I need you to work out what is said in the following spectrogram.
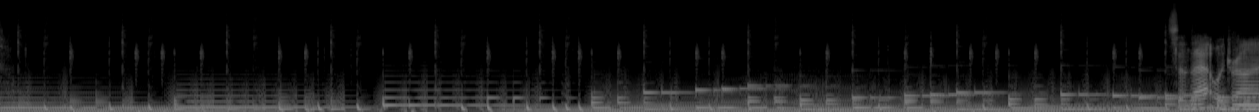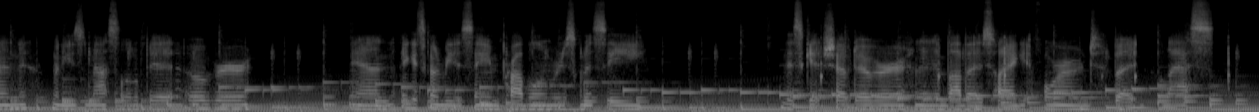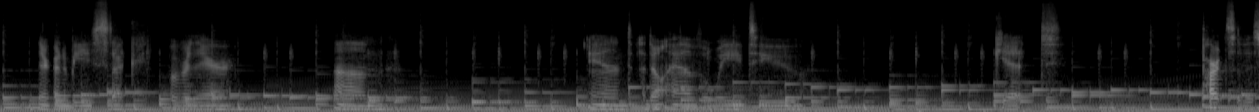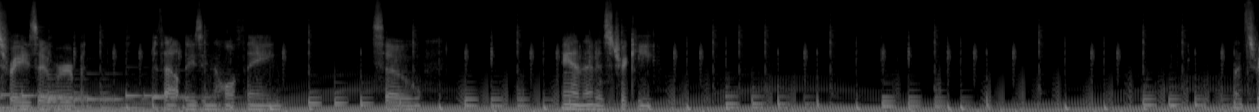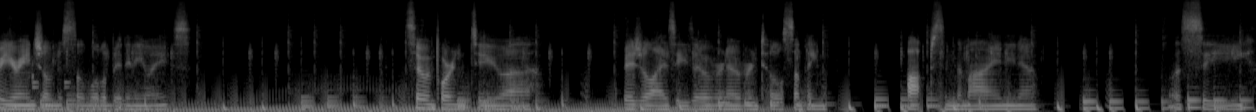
That would run, I'm going to use the mouse a little bit over, and I think it's going to be the same problem. We're just going to see this get shoved over, and then Baba's flag get formed, but alas, they're going to be stuck over there. Um, and I don't have a way to get parts of this phrase over but without losing the whole thing. So, man, that is tricky. Let's rearrange them just a little bit anyways. It's so important to uh, visualize these over and over until something pops in the mind, you know? Let's see.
